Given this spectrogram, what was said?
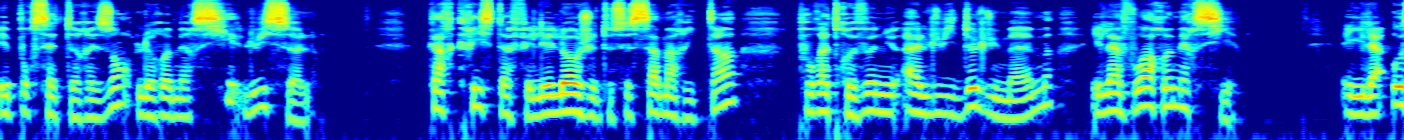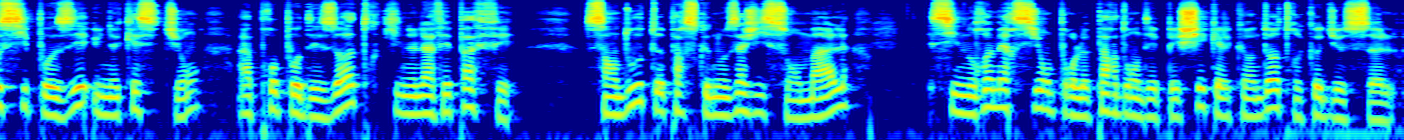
et pour cette raison le remercier lui seul. Car Christ a fait l'éloge de ce Samaritain pour être venu à lui de lui-même et l'avoir remercié. Et il a aussi posé une question à propos des autres qui ne l'avaient pas fait, sans doute parce que nous agissons mal si nous remercions pour le pardon des péchés quelqu'un d'autre que Dieu seul.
